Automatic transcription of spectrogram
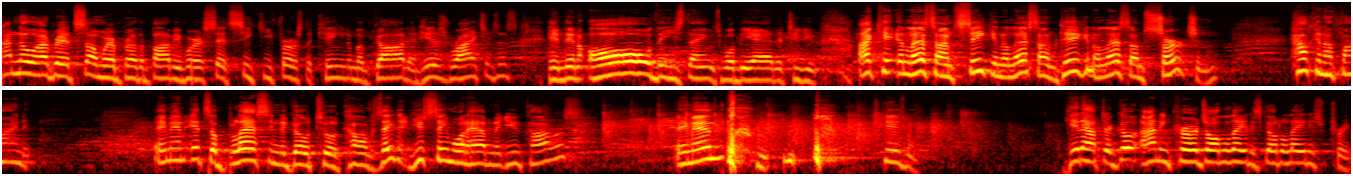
I know I read somewhere, Brother Bobby, where it said, Seek ye first the kingdom of God and his righteousness, and then all these things will be added to you. I can't, unless I'm seeking, unless I'm digging, unless I'm searching, how can I find it? Amen. It's a blessing to go to a conference. They, you seen what happened at Youth Congress? Amen. Excuse me. Get out there. Go. I'd encourage all the ladies go to ladies retreat.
